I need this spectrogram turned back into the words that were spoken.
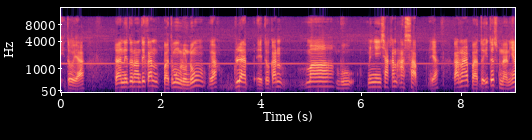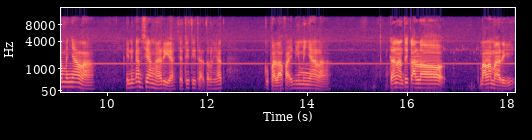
itu ya. Dan itu nanti kan batu menggelundung ya blab itu kan membu, menyisakan asap ya. Karena batu itu sebenarnya menyala. Ini kan siang hari ya jadi tidak terlihat kubah lava ini menyala. Dan nanti kalau malam hari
